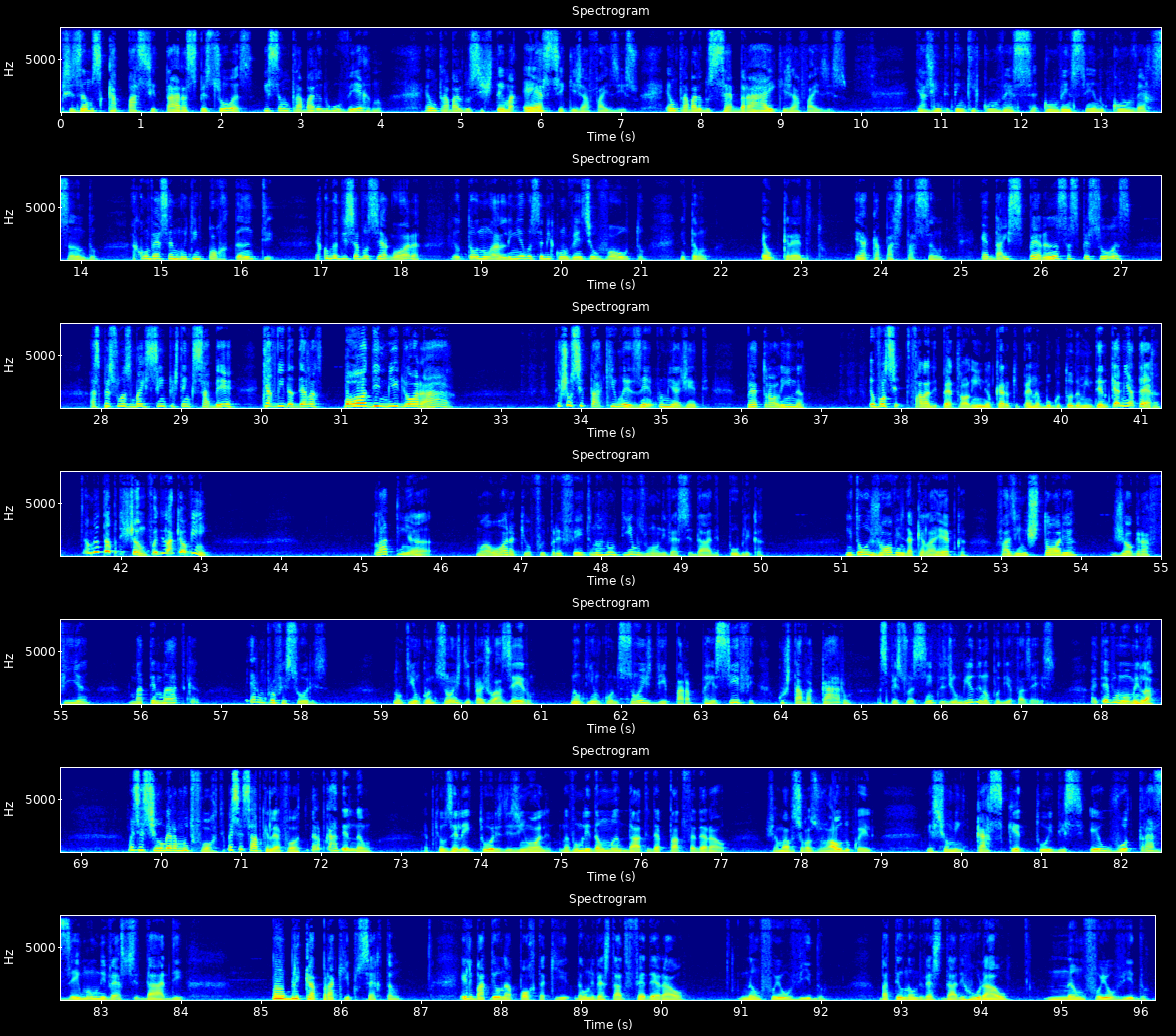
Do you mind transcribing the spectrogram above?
Precisamos capacitar as pessoas. Isso é um trabalho do governo. É um trabalho do sistema S que já faz isso. É um trabalho do Sebrae que já faz isso. E a gente tem que ir convencendo, conversando. A conversa é muito importante. É como eu disse a você agora. Eu estou numa linha, você me convence, eu volto. Então, é o crédito, é a capacitação, é dar esperança às pessoas. As pessoas mais simples têm que saber que a vida delas pode melhorar. Deixa eu citar aqui um exemplo, minha gente. Petrolina. Eu vou falar de Petrolina, eu quero que Pernambuco toda me entenda, que é a minha terra. É o meu tampo de chão, foi de lá que eu vim. Lá tinha uma hora que eu fui prefeito, nós não tínhamos uma universidade pública. Então os jovens daquela época faziam história, geografia, matemática eram professores. Não tinham condições de ir para Juazeiro, não tinham condições de ir para Recife, custava caro. As pessoas simples e humildes não podiam fazer isso. Aí teve um homem lá. Mas esse homem era muito forte. Mas você sabe que ele era forte. Não era por causa dele, não. É porque os eleitores diziam: olha, nós vamos lhe dar um mandato de deputado federal. Chamava-se Oswaldo Coelho. Esse homem encasquetou e disse: Eu vou trazer uma universidade pública para aqui para o sertão. Ele bateu na porta aqui da Universidade Federal, não foi ouvido. Bateu na Universidade Rural, não foi ouvido.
